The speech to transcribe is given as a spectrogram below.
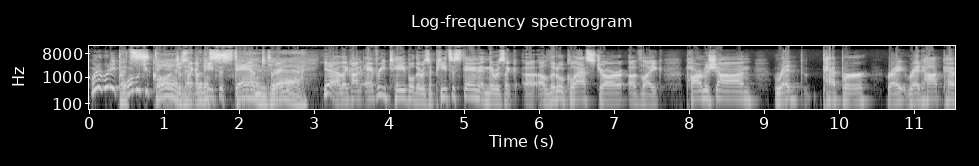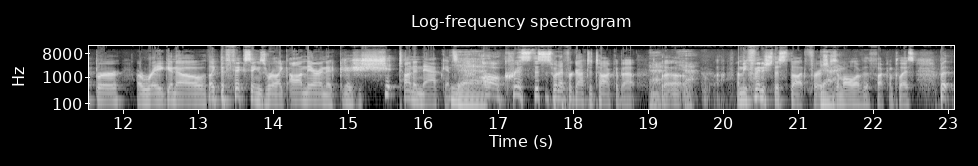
What, what do you That what would you call it? Just like a pizza stand, stand, right? yeah. Yeah, like on every table there was a pizza stand and there was like a, a little glass jar of like parmesan, red pepper, right? Red hot pepper, oregano. Like the fixings were like on there and a, a shit ton of napkins. Yeah. Oh, Chris, this is what I forgot to talk about. Yeah, Uh, yeah. Let me finish this thought first because. I'm all over the fucking place. But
